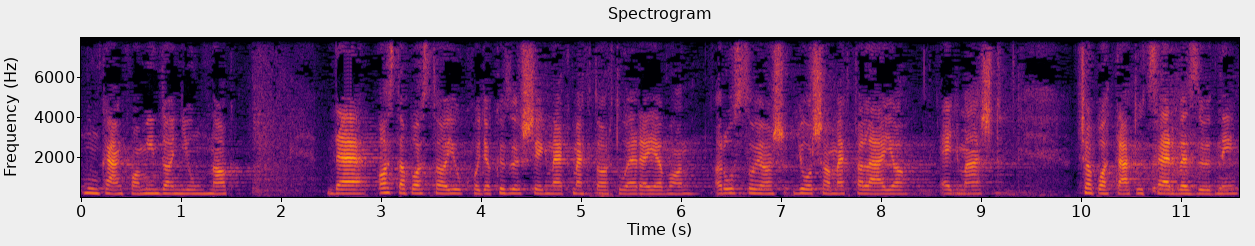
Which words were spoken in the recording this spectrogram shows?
munkánk van mindannyiunknak, de azt tapasztaljuk, hogy a közösségnek megtartó ereje van. A rossz olyan gyorsan megtalálja egymást, csapattá tud szerveződni,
